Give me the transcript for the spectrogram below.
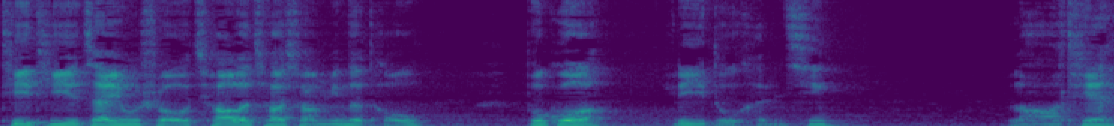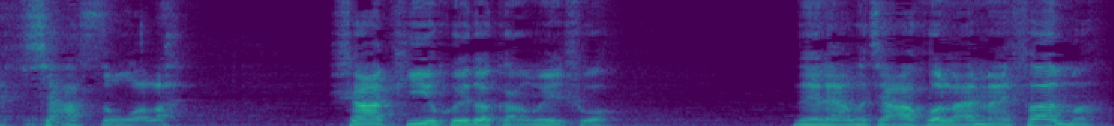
”T T 再用手敲了敲小明的头，不过力度很轻。老天，吓死我了！沙皮回到岗位说：“那两个家伙来买饭吗？”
